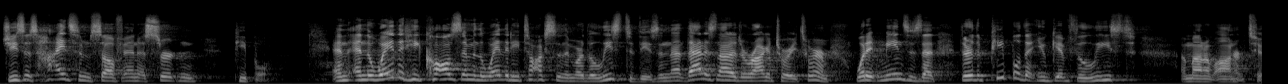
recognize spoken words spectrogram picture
Jesus hides himself in a certain people. And, and the way that he calls them and the way that he talks to them are the least of these. And that, that is not a derogatory term. What it means is that they're the people that you give the least amount of honor to.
